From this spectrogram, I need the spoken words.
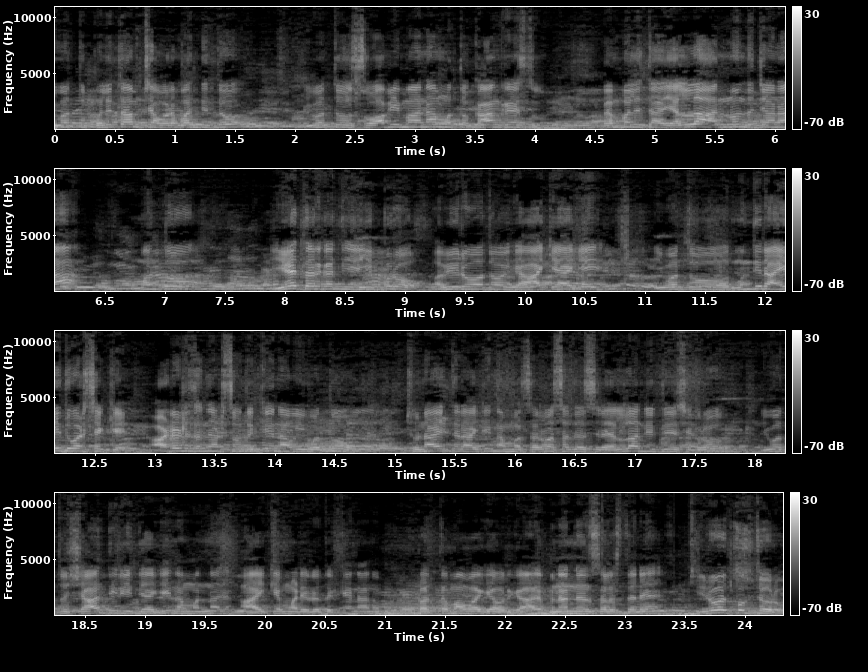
ಇವತ್ತು ಫಲಿತಾಂಶ ಹೊರಬಂದಿದ್ದು, ಇವತ್ತು ಸ್ವಾಭಿಮಾನ ಮತ್ತು ಕಾಂಗ್ರೆಸ್ ಬೆಂಬಲಿತ ಎಲ್ಲ ಹನ್ನೊಂದು ಜನ ಮತ್ತು ಎ ತರಗತಿಯ ಇಬ್ಬರು ಅವಿರೋಧವಾಗಿ ಆಯ್ಕೆಯಾಗಿ ಇವತ್ತು ಮುಂದಿನ ಐದು ವರ್ಷಕ್ಕೆ ಆಡಳಿತ ನಡೆಸೋದಕ್ಕೆ ನಾವು ಇವತ್ತು ಚುನಾಯಿತರಾಗಿ ನಮ್ಮ ಸರ್ವ ಸದಸ್ಯರ ಎಲ್ಲ ನಿರ್ದೇಶಕರು ಇವತ್ತು ಶಾಂತಿ ರೀತಿಯಾಗಿ ನಮ್ಮನ್ನು ಆಯ್ಕೆ ಮಾಡಿರೋದಕ್ಕೆ ನಾನು ಪ್ರಥಮವಾಗಿ ಅವರಿಗೆ ಅಭಿನಂದನೆ ಸಲ್ಲಿಸ್ತೇನೆ. ವಿರೋಧ ಪಕ್ಷದವರು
